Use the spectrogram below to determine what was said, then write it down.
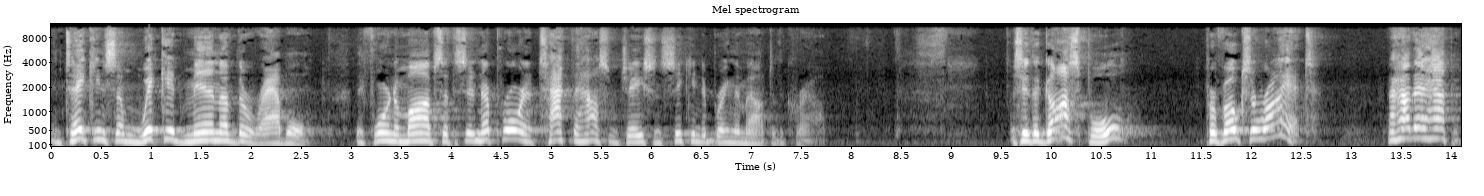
and taking some wicked men of the rabble, they formed a mob, set the city in uproar, and attacked the house of Jason, seeking to bring them out to the crowd. See, the gospel provokes a riot. Now, how that happen?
